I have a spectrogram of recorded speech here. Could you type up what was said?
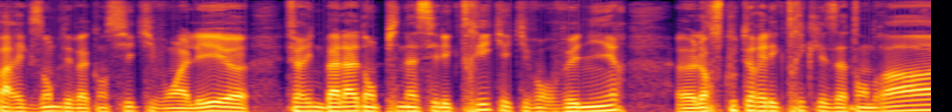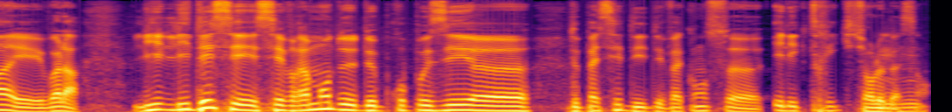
Par exemple, des vacanciers qui vont aller euh, faire une balade en pinasse électrique et qui vont revenir, euh, leur scooter électrique les attendra. Et voilà, L'i- l'idée c'est vraiment de, de proposer, de passer des, des vacances électriques sur le Mhm. bassin.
